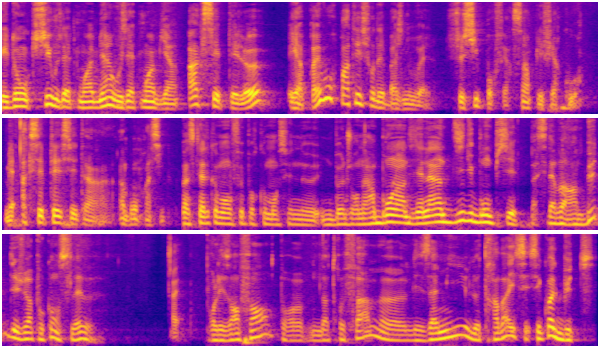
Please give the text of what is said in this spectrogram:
Et donc, si vous êtes moins bien, vous êtes moins bien. Acceptez-le. Et après, vous repartez sur des bases nouvelles. Ceci pour faire simple et faire court. Mais accepter, c'est un, un bon principe. Pascal, comment on fait pour commencer une, une bonne journée Un bon lundi, lundi du bon pied? Bah, c'est d'avoir un but déjà. Pourquoi on se lève? Ouais. Pour les enfants, pour notre femme, euh, les amis, le travail. C'est quoi le but?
